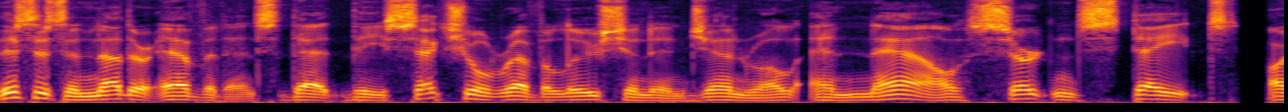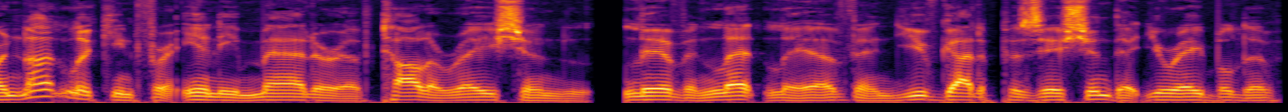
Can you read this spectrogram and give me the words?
This is another evidence that the sexual revolution in general, and now certain states, are not looking for any matter of toleration, live and let live, and you've got a position that you're able to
